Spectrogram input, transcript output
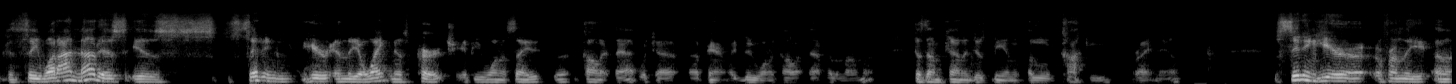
Because, see, what I notice is sitting here in the awakeness perch, if you want to say, call it that, which I apparently do want to call it that for the moment, because I'm kind of just being a little cocky right now. Sitting here from the uh,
